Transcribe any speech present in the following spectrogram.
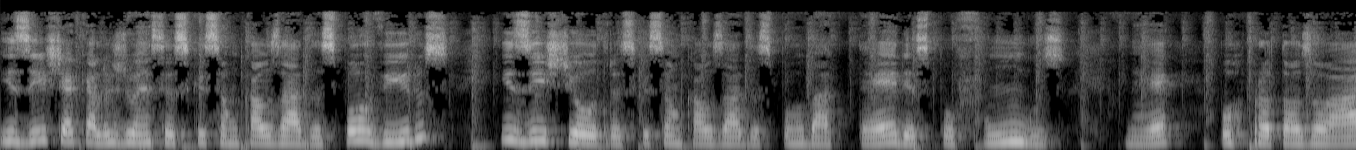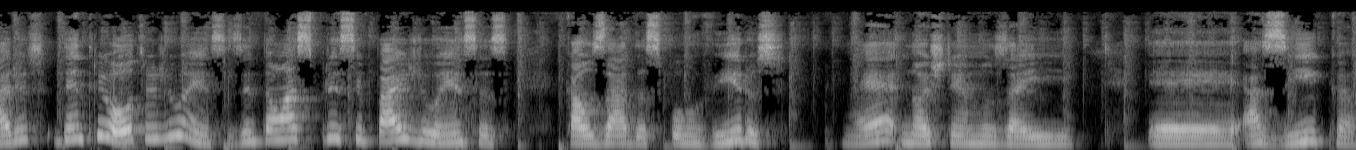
Existem aquelas doenças que são causadas por vírus, existem outras que são causadas por bactérias, por fungos, né, por protozoários, dentre outras doenças. Então, as principais doenças causadas por vírus, né, nós temos aí é, a zika,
